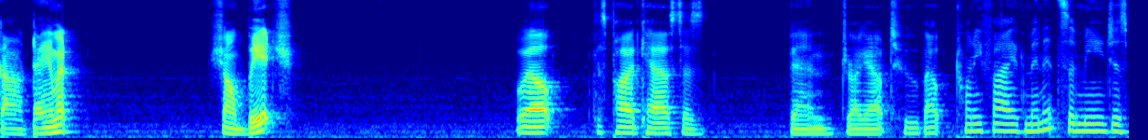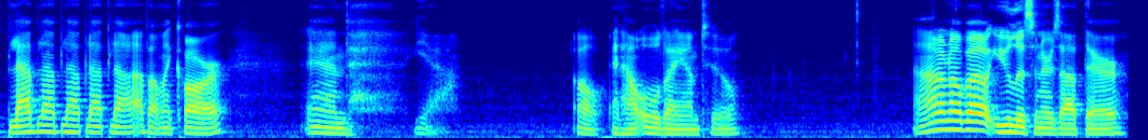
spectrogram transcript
God damn it. Some bitch. Well, this podcast has been drug out to about 25 minutes of me just blah, blah, blah, blah, blah about my car. And yeah. Oh, and how old I am, too. I don't know about you listeners out there.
